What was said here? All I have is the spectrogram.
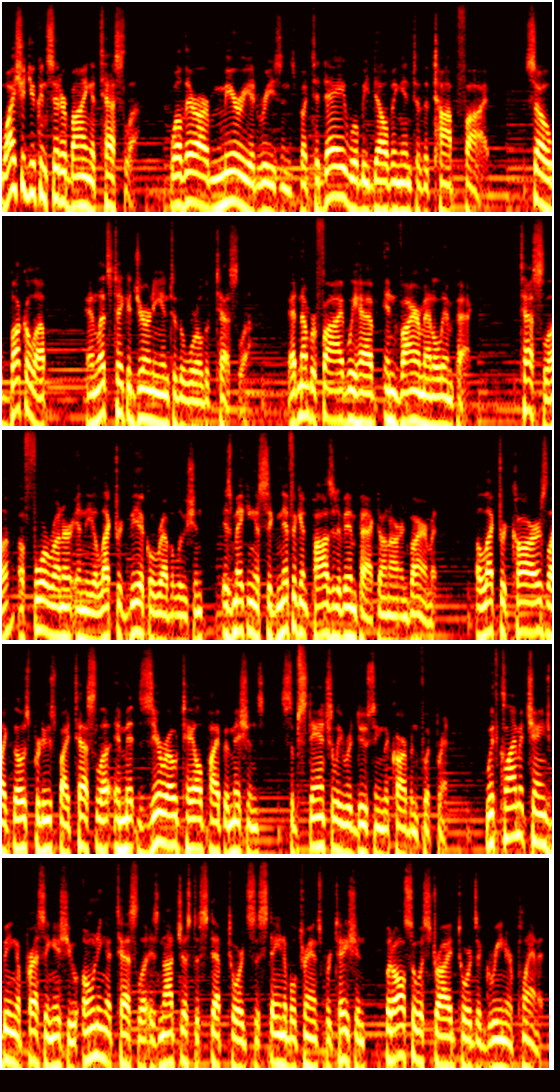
Why should you consider buying a Tesla? Well, there are myriad reasons, but today we'll be delving into the top five. So buckle up and let's take a journey into the world of Tesla. At number five, we have environmental impact. Tesla, a forerunner in the electric vehicle revolution, is making a significant positive impact on our environment. Electric cars, like those produced by Tesla, emit zero tailpipe emissions, substantially reducing the carbon footprint. With climate change being a pressing issue, owning a Tesla is not just a step towards sustainable transportation, but also a stride towards a greener planet.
